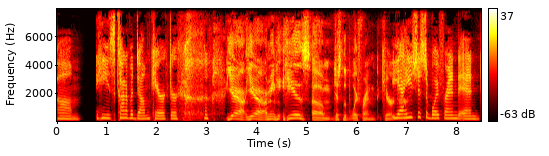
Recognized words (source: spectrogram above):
Um, he's kind of a dumb character. Yeah, yeah. I mean he, he is um just the boyfriend character. yeah, he's just a boyfriend and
